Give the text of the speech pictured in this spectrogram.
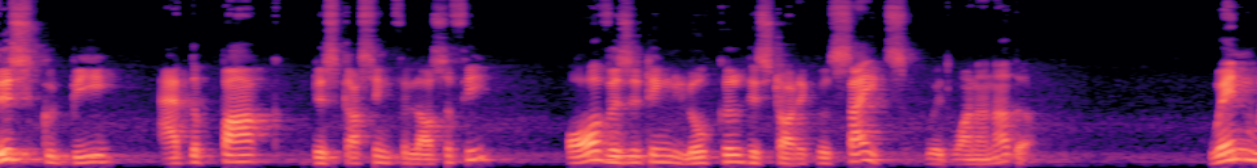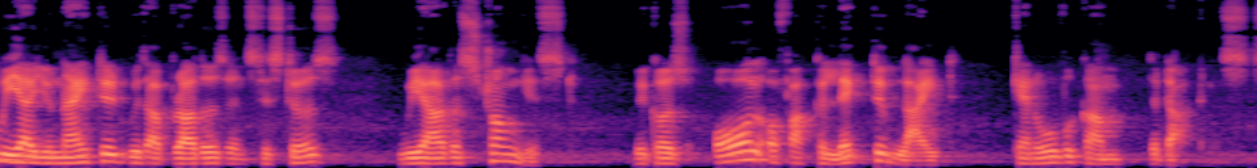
This could be at the park discussing philosophy or visiting local historical sites with one another. When we are united with our brothers and sisters, we are the strongest because all of our collective light can overcome the darkness.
